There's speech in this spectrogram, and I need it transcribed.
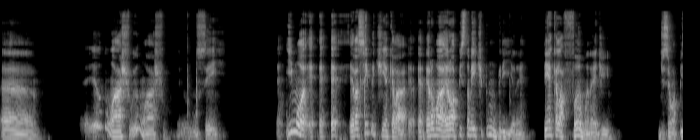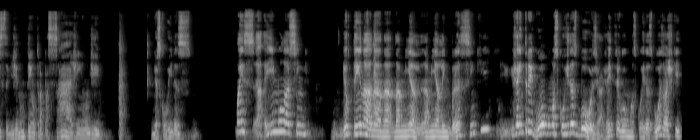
Uh, eu não acho, eu não acho. Eu não sei. É, Imola, é, é, é, ela sempre tinha aquela. É, era uma, era uma pista meio tipo Hungria, né? Tem aquela fama, né, de, de ser uma pista que não tem ultrapassagem, onde, onde as corridas. Mas Imola, assim, eu tenho na, na, na, minha, na minha lembrança, assim, que já entregou algumas corridas boas, já. Já entregou algumas corridas boas. Eu acho que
